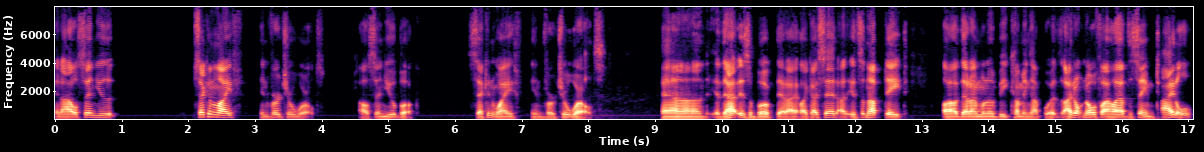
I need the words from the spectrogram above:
And I will send you Second Life in Virtual Worlds. I'll send you a book, Second Life in Virtual Worlds. And that is a book that I, like I said, uh, it's an update uh, that I'm going to be coming up with. I don't know if I'll have the same title,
